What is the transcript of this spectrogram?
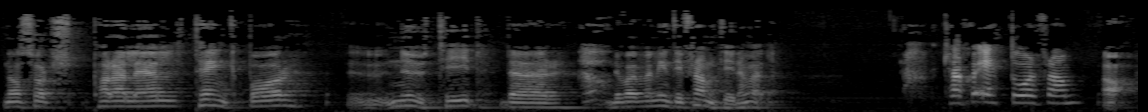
någon sorts parallell, tänkbar eh, nutid där, det var väl inte i framtiden väl? Kanske ett år fram. Ja.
